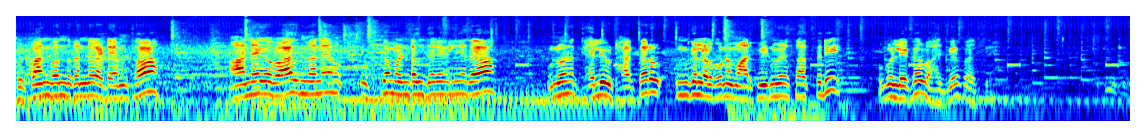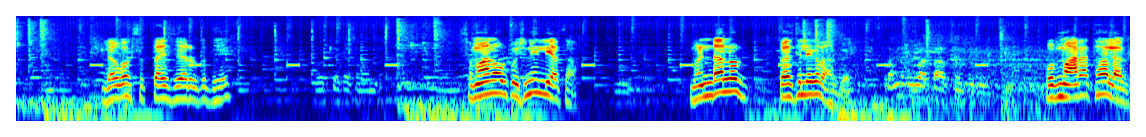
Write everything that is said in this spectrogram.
दुकान बंद करने का टाइम था। आने के बाद मैंने उसका मंडल देने के लिए गया। उन्होंने थैली उठाकर उनके लड़कों ने मारपीट मेरे साथ करी और वो लेकर भाग गए पैसे। लगभग सत्ताईस हज़ार रुपये थे। सामान और कुछ नहीं लिया था। मंडल और पैसे लेकर भाग गए? वो मारा था अलग।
